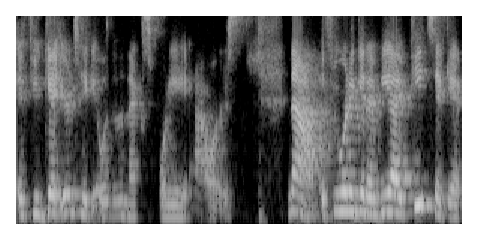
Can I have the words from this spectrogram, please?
if you get your ticket within the next 48 hours. Now, if you were to get a VIP ticket,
